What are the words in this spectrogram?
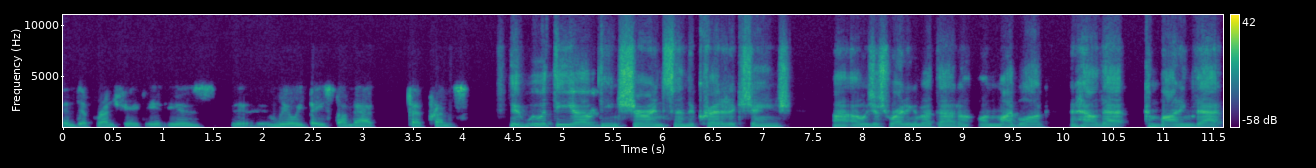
and, differentiate, it is really based on that that premise. Yeah, with the uh, the insurance and the credit exchange, uh, I was just writing about that on, on my blog and how that combining that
